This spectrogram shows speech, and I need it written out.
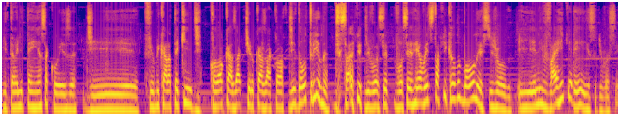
Então ele tem essa coisa de filme Karate Kid coloca o casaco, tira o casaco, coloca de doutrina, sabe? De você, você realmente está ficando bom nesse jogo. E ele vai requerer isso de você,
